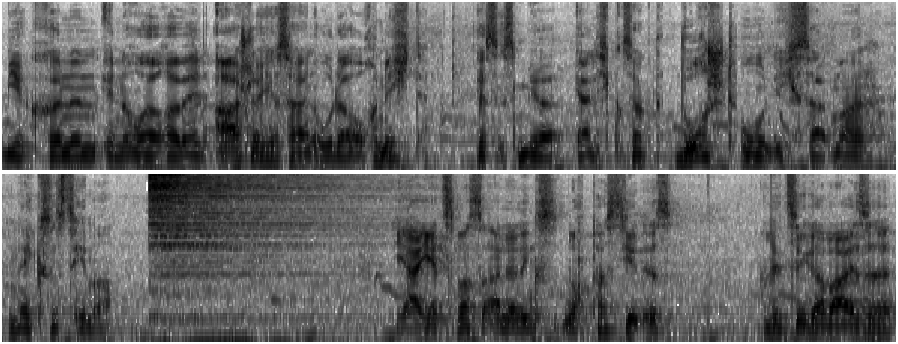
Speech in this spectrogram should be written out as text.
Wir können in eurer Welt Arschlöcher sein oder auch nicht. Das ist mir ehrlich gesagt wurscht. Und ich sag mal, nächstes Thema. Ja, jetzt was allerdings noch passiert ist, Witzigerweise,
